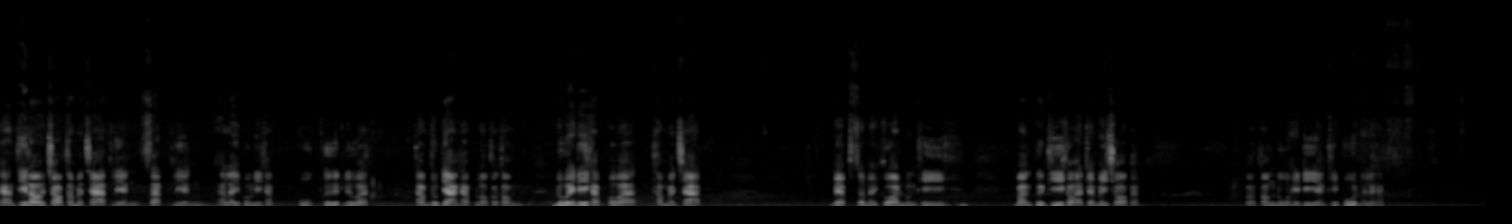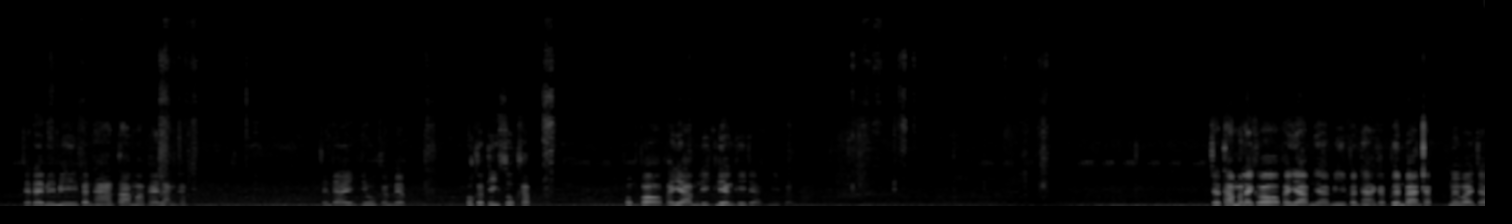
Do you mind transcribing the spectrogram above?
การที่เราชอบธรรมชาติเลี้ยงสัตว์เลี้ยงอะไรพวกนี้ครับปลูกพืชหรือว่าทำทุกอย่างครับ เราก็ต้องดูให้ดีครับ เพราะว่าธรรมชาติแบบสมัยก่อนบางที บางพื้นที่เขาอาจจะไม่ชอบครับ ก็ต้องดูให้ดีอย่างที่พูดนั่นแหละครับ จะได้ไม่มีปัญหาตามมาภายหลังครับ จะได้อยู่กันแบบปกติสุขครับ ผมก็พยายามหลีกเลี่ยงที่จะมีปัญหา จะทำอะไรก็พยายามอย่ามีปัญหากับเพื่อนบ้านครับ ไม่ว่าจะ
